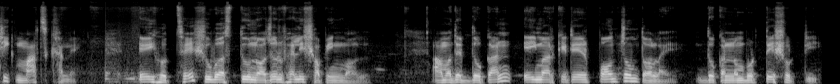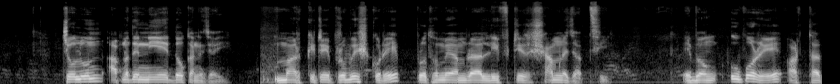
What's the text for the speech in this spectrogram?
ঠিক মাঝখানে। এই হচ্ছে সুবাস্তু নজর ভ্যালি শপিং মল। আমাদের দোকান এই মার্কেটের পঞ্চম তলায়, দোকান নম্বর তেষট্টি। চলুন আপনাদের নিয়ে দোকানে যাই। মার্কেটে প্রবেশ করে প্রথমে আমরা লিফটের সামনে যাচ্ছি এবং উপরে, অর্থাৎ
